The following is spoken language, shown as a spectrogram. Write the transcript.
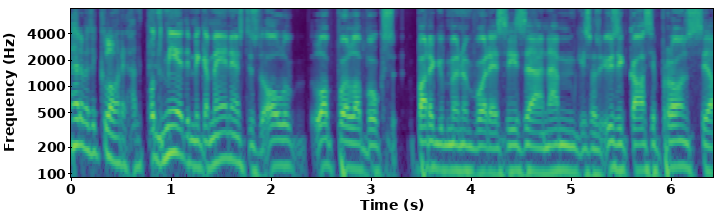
helvetin glorian. Mutta mieti, mikä menestys on ollut loppujen lopuksi parikymmenen vuoden sisään. M-kisoissa 98 pronssia,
